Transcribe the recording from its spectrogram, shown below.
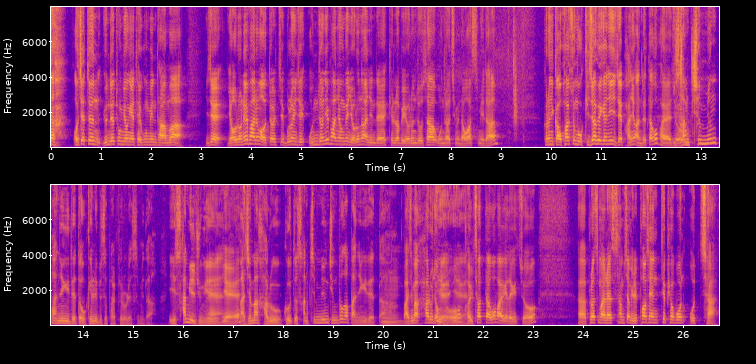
자, 어쨌든 윤 대통령의 대국민 담화 이제 여론의 반응 어떨지 물론 이제 온전히 반영된 여론은 아닌데 갤럽의 여론조사 오늘 아침에 나왔습니다. 그러니까 화수목 기자회견이 이제 반영 안 됐다고 봐야죠. 3천 명 반영이 됐다고 갤럽에서 발표를 했습니다. 이 3일 중에 예. 마지막 하루 그것도 3천 명 정도가 반영이 됐다. 음, 마지막 하루 정도 예, 예. 걸쳤다고 봐야 되겠죠. 아, 플러스 마이너스 3.1% 표본 오차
